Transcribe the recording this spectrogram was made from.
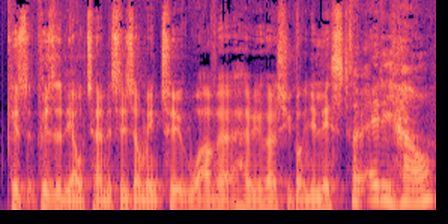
because because of the alternatives, I mean, two. What other? Who else you got on your list? So Eddie Howe,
